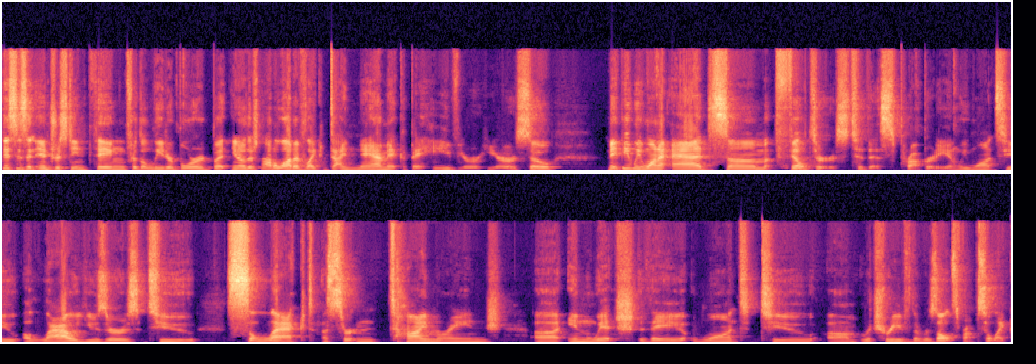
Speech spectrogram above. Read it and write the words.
this is an interesting thing for the leaderboard, but you know, there's not a lot of like dynamic behavior here. So maybe we want to add some filters to this property and we want to allow users to select a certain time range uh, in which they want to um, retrieve the results from. So, like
